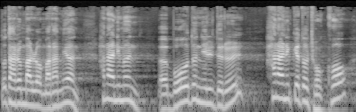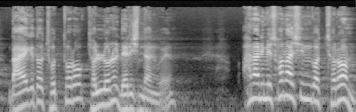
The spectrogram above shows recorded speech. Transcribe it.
또 다른 말로 말하면 하나님은 어, 모든 일들을 하나님께도 좋고 나에게도 좋도록 결론을 내리신다는 거예요. 하나님이 선하신 것처럼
